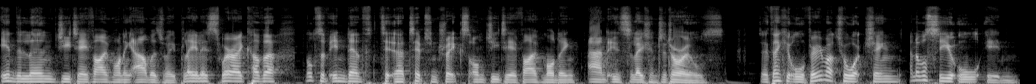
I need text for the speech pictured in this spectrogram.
in the Learn GTA 5 Modding Albo's Way playlist, where I cover lots of in-depth uh, tips and tricks on GTA 5 modding and installation tutorials. So thank you all very much for watching, and I will see you all in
